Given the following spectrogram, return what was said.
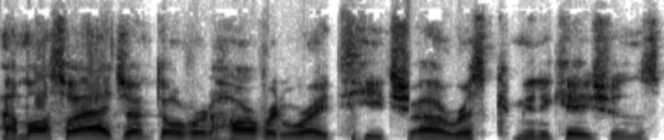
I'm also adjunct over at Harvard where I teach uh, risk communications,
